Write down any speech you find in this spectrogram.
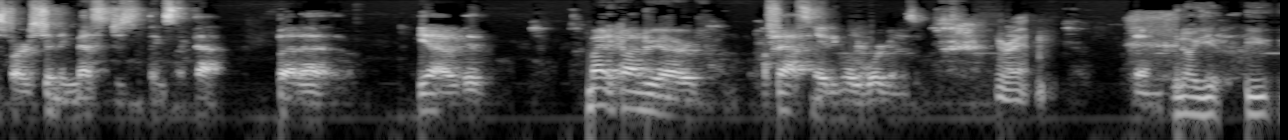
as far as sending messages and things like that. But uh, yeah, it, mitochondria are a fascinating little organism. You're right. And, you know, you you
